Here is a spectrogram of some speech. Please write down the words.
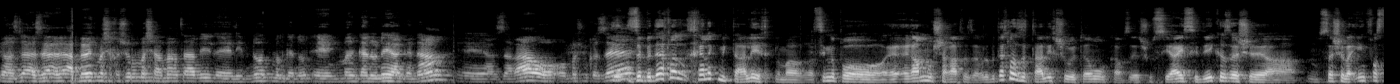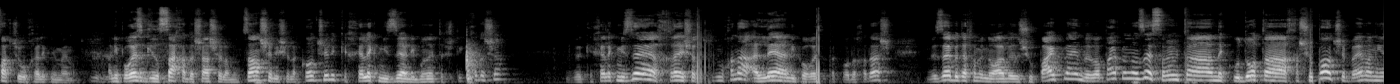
לא, אז באמת מה שחשוב, מה שאמרת, אבי, לבנות אה, מנגנוני הגנה, אה, אזהרה או משהו כזה. זה- זה בדרך כלל חלק מתהליך, כלומר עשינו פה, הרמנו שרת וזה, אבל בדרך כלל זה תהליך שהוא יותר מורכב, זה איזשהו CI/CD כזה שהנושא של ה infrastructure הוא חלק ממנו. אני פורס גרסה חדשה של המוצר שלי, של הקוד שלי, כחלק מזה אני בונה תשתית חדשה, וכחלק מזה, אחרי שהתשתית מוכנה, עליה אני פורס את הקוד החדש, וזה בדרך כלל מנוהל באיזשהו pipeline, וב pipeline הזה שמים את הנקודות החשובות שבהם אני,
